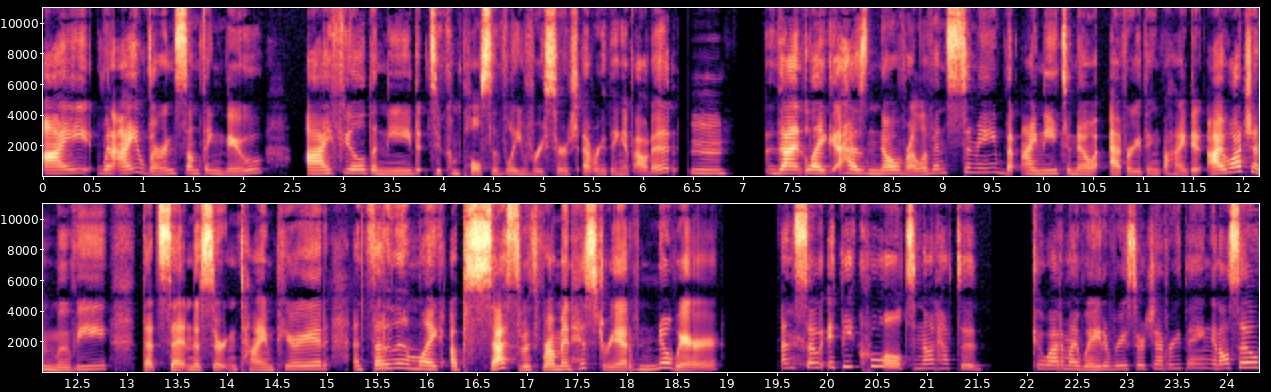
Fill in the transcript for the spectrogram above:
I when I learn something new, I feel the need to compulsively research everything about it. Mm. that like has no relevance to me, but I need to know everything behind it. I watch a movie that's set in a certain time period and suddenly I'm like obsessed with Roman history out of nowhere. And so it'd be cool to not have to go out of my way to research everything. And also,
